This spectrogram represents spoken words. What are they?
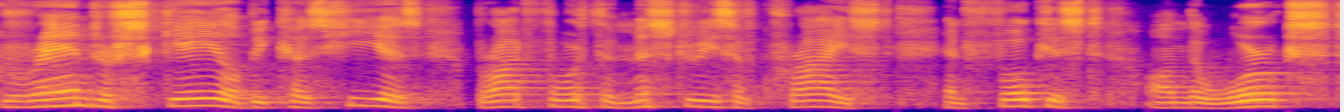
grander scale because he has brought forth the mysteries of Christ and focused on the works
